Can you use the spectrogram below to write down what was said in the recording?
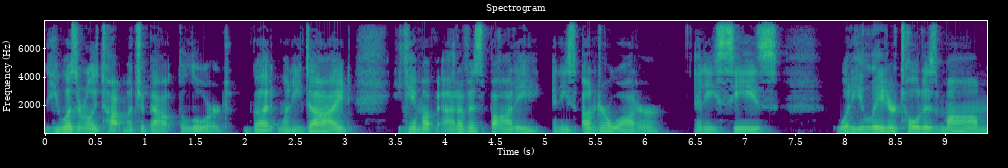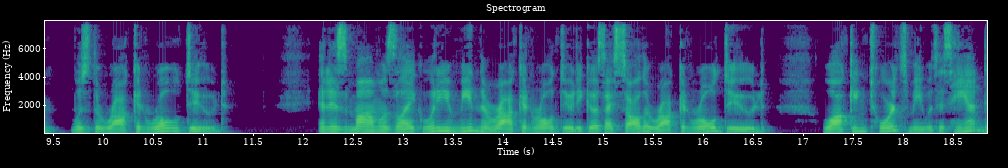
he wasn't really taught much about the Lord. But when he died, he came up out of his body and he's underwater and he sees what he later told his mom was the rock and roll dude. And his mom was like, What do you mean the rock and roll dude? He goes, I saw the rock and roll dude walking towards me with his hand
